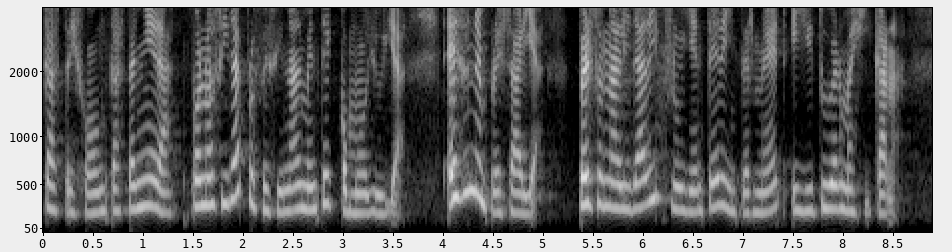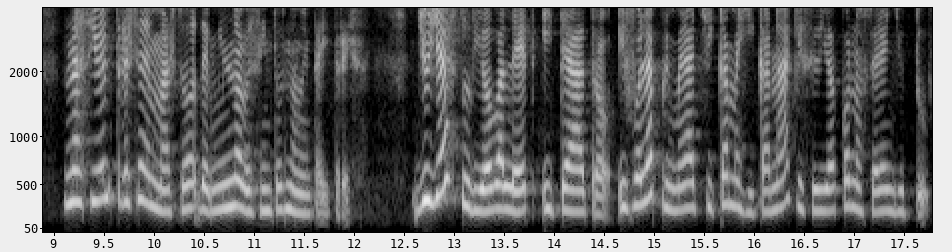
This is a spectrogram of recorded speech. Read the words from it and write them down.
Castrejón Castañeda, conocida profesionalmente como Yuya. Es una empresaria, personalidad influyente de Internet y youtuber mexicana. Nació el 13 de marzo de 1993. Yuya estudió ballet y teatro y fue la primera chica mexicana que se dio a conocer en YouTube.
